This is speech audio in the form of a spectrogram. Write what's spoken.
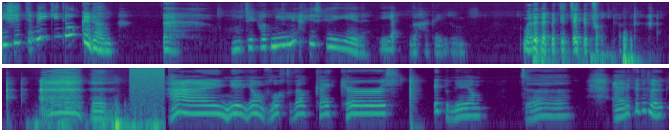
Is het een beetje donker dan? Moet ik wat meer lichtjes creëren? Ja, dat ga ik even doen. Maar dan heb ik de telefoon nodig. Eh. Hi, Mirjam vlogt wel kijkers. Ik ben Mirjam. Duh. En ik vind het leuk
